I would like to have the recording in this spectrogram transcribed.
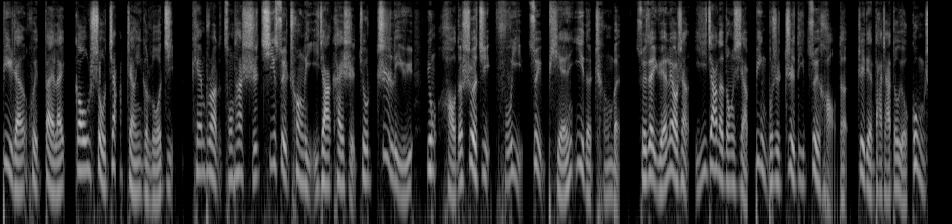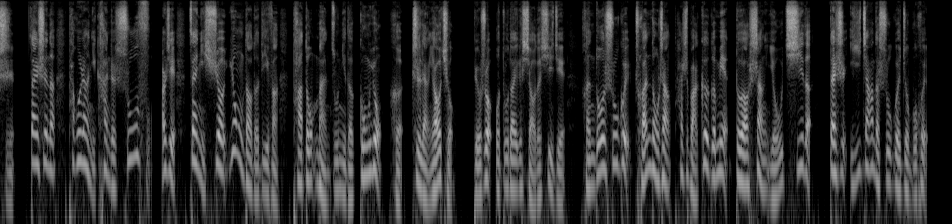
必然会带来高售价这样一个逻辑。Camprad 从他十七岁创立宜家开始，就致力于用好的设计辅以最便宜的成本。所以在原料上，宜家的东西啊，并不是质地最好的，这点大家都有共识。但是呢，它会让你看着舒服，而且在你需要用到的地方，它都满足你的功用和质量要求。比如说，我读到一个小的细节，很多书柜传统上它是把各个面都要上油漆的。但是宜家的书柜就不会，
